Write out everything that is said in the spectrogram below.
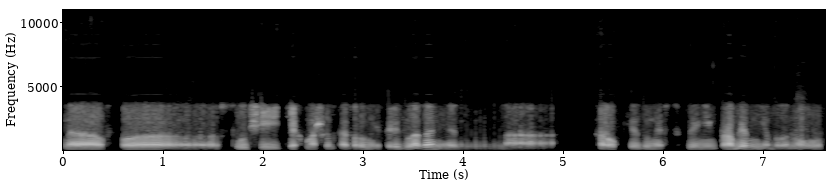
в случае тех машин, которые у меня перед глазами, на коробке с двумя сцеплениями проблем не было. Но вот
